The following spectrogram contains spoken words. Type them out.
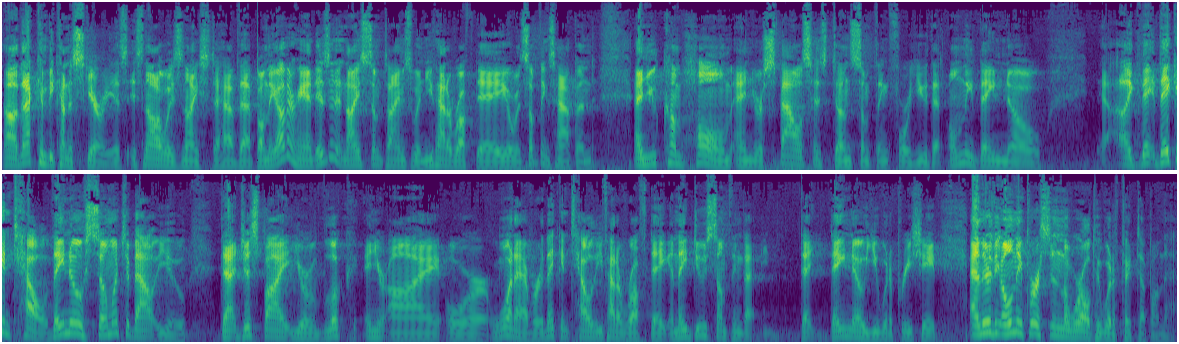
Uh, that can be kind of scary. It's, it's, not always nice to have that. But on the other hand, isn't it nice sometimes when you've had a rough day or when something's happened and you come home and your spouse has done something for you that only they know? Like they, they can tell. They know so much about you that just by your look in your eye or whatever, they can tell you've had a rough day and they do something that, that they know you would appreciate. And they're the only person in the world who would have picked up on that.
